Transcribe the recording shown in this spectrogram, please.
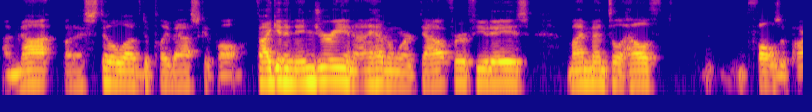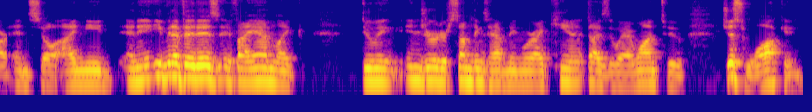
I'm not, but I still love to play basketball. If I get an injury and I haven't worked out for a few days, my mental health falls apart. And so I need, and even if it is, if I am like doing injured or something's happening where I can't exercise the way I want to, just walking.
